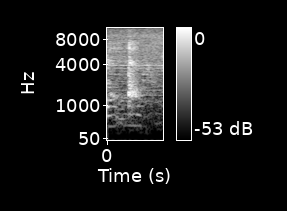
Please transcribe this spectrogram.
안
